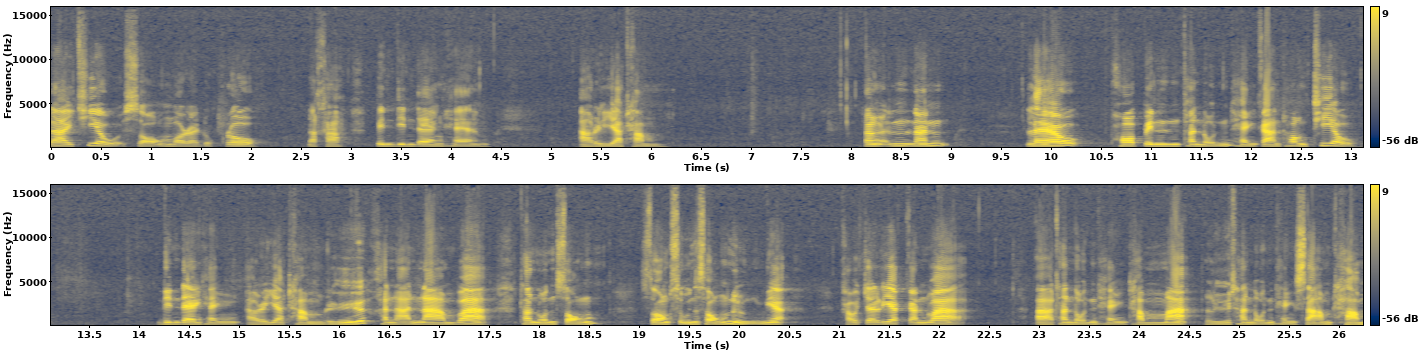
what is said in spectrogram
ได้เที่ยวสองมรดกโลกนะคะ เป็นดินแดงแห่งอารยธรรม ดังนั้นแล้วพอเป็นถนนแห่งการท่องเที่ยว ดินแดงแห่งอารยธรรม หรือขนานนามว่าถนน2 2021เนี่ยเขาจะเรียกกันว่าถนนแห่งธรรมะ หรือถนนแห่งสามธรรม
